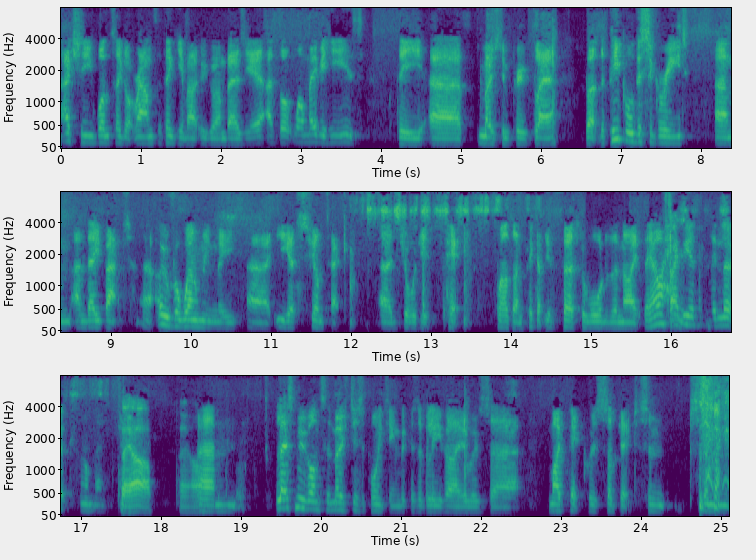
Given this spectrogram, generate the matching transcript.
actually, once I got round to thinking about Ugo Humbert's year, I thought, well, maybe he is the uh, most improved player. But the people disagreed, um, and they backed uh, overwhelmingly uh, Swiatek, uh, George's pick. Well done. Pick up your first award of the night. They are Thank- heavier than they look, aren't they? They are. They are. Um, let's move on to the most disappointing because I believe I was uh, my pick was subject to some some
